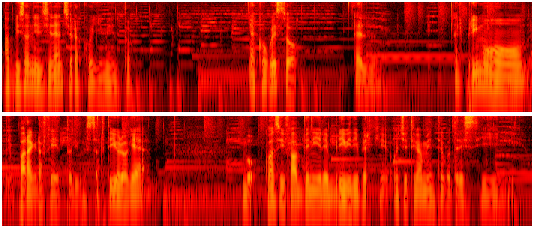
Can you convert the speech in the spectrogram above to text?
ha bisogno di silenzio e raccoglimento. Ecco, questo è il, il primo paragrafetto di questo articolo che è, boh, quasi fa venire brividi perché oggettivamente potresti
